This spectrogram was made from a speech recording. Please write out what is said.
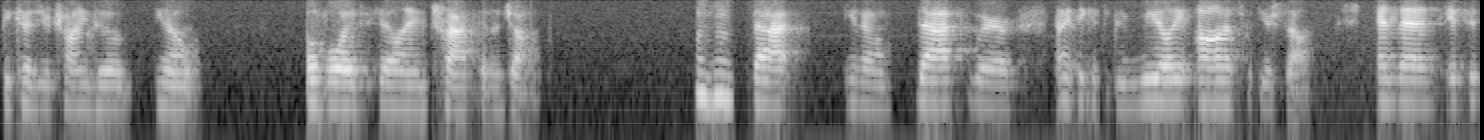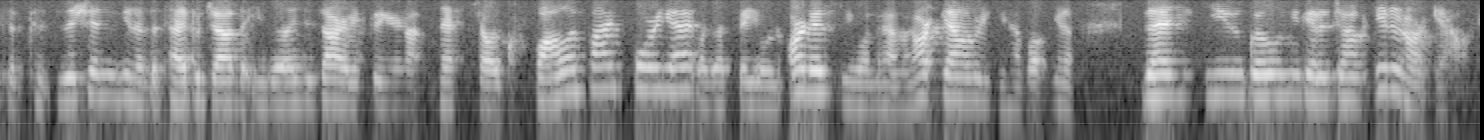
because you're trying to, you know, avoid feeling trapped in a job. Mm-hmm. That, you know, that's where, and I think it's to be really honest with yourself. And then if it's a position, you know, the type of job that you really desire, you feel you're not necessarily qualified for yet, like let's say you're an artist, and you want to have an art gallery, you have, you know, then you go and you get a job in an art gallery,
